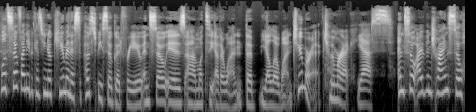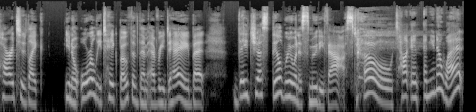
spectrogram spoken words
Well, it's so funny because you know cumin is supposed to be so good for you, and so is um, what's the other one? The yellow one, turmeric. Turmeric, yes. And so I've been trying so hard to like, you know, orally take both of them every day, but they just they'll ruin a smoothie fast. Oh, tell and, and you know what?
